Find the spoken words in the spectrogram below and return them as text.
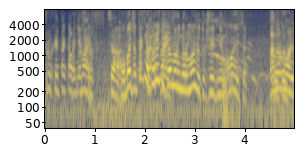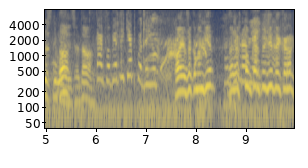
Трохи така Понімаєш? просто ця. О, бачиш, так напереді Фейк. камеру нормально, так що і знімається. Та нормально знімається, да. Так, по п'яти кепку даю. А я вже командир? З Мене хто в картузі, той, кар-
